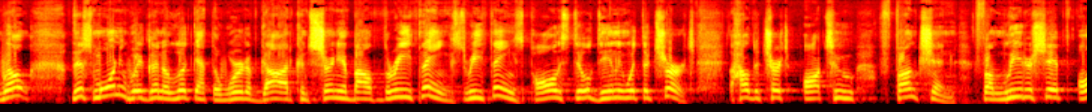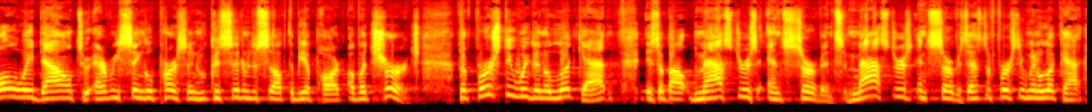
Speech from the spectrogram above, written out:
Well, this morning we're going to look at the Word of God concerning about three things. Three things. Paul is still dealing with the church, how the church ought to function from leadership all the way down to every single person who considers himself to be a part of a church. The first thing we're going to look at is about masters and servants. Masters and servants. That's the first thing we're going to look at.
